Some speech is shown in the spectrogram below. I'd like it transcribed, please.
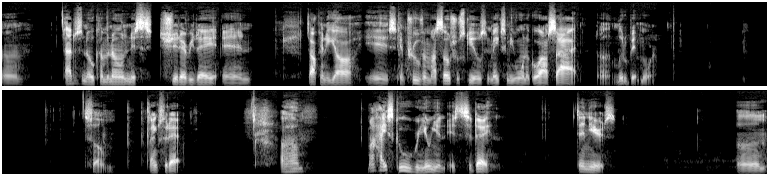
Um, I just know coming on this shit every day and talking to y'all is improving my social skills and makes me want to go outside a little bit more. So, thanks for that. Um, my high school reunion is today. 10 years. Um,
